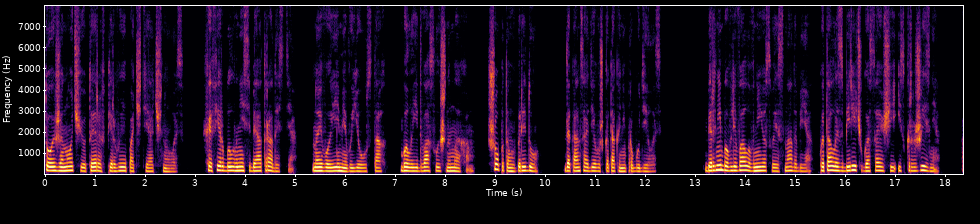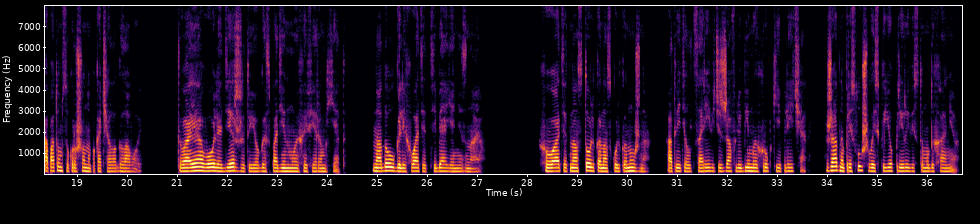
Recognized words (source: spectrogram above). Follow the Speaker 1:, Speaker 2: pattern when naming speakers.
Speaker 1: Той же ночью Тера впервые почти очнулась. Хефер был вне себя от радости, но его имя в ее устах было едва слышным эхом, шепотом в бреду. До конца девушка так и не пробудилась. Берниба вливала в нее свои снадобья, пыталась сберечь угасающие искры жизни, а потом сокрушенно покачала головой. «Твоя воля держит ее, господин мой Хефер Мхет. Надолго ли хватит тебя, я не знаю». «Хватит настолько, насколько нужно», — ответил царевич, сжав любимые хрупкие плечи, жадно прислушиваясь к ее прерывистому дыханию.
